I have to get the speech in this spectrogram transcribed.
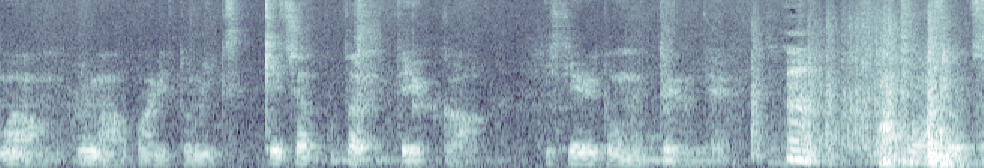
まあ今割と見つけちゃったっていうかいけると思ってるんで。うんここはそうです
